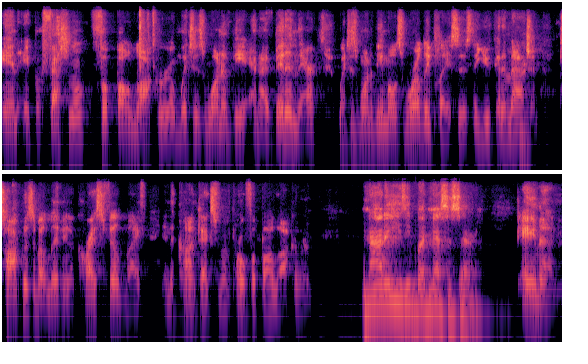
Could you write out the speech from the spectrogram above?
in a professional football locker room, which is one of the, and I've been in there, which is one of the most worldly places that you can imagine. Talk to us about living a Christ filled life in the context of a pro football locker room. Not easy, but necessary. Amen.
